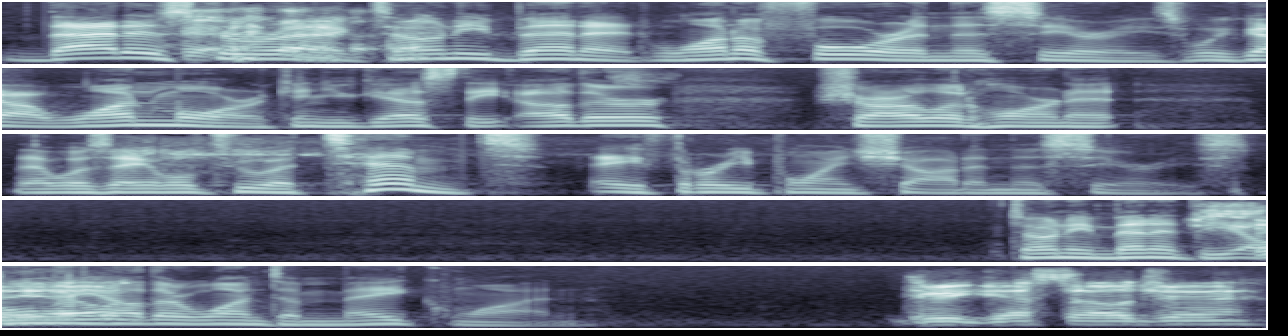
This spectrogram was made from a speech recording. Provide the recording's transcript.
That is correct. Tony Bennett, one of four in this series. We've got one more. Can you guess the other Charlotte Hornet that was able to attempt a three point shot in this series? Tony Bennett, the only other one to make one. Did we guess LJ?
